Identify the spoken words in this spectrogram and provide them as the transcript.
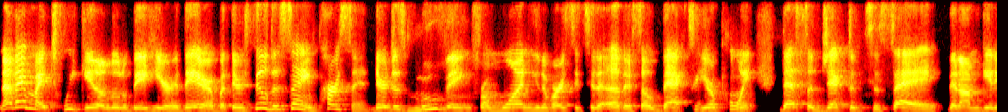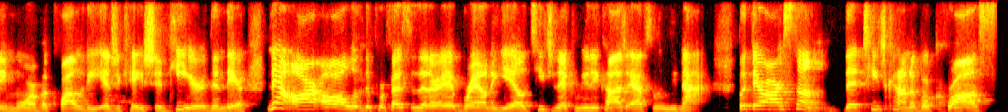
Now, they might tweak it a little bit here or there, but they're still the same person. They're just moving from one university to the other. So, back to your point, that's subjective to say that I'm getting more of a quality education here than there. Now, are all of the professors that are at Brown and Yale teaching at community college? Absolutely not. But there are some that teach kind of across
